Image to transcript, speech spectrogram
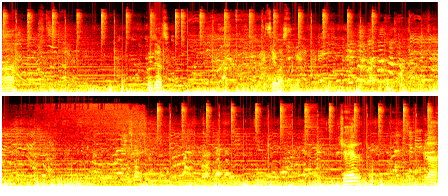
ਆ ਕੁਦਰਤ ਕਿੱਥੇ ਵਸਦੀ ਹੈ ਸ਼ਹਿਰ ਜਿਹੜਾ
